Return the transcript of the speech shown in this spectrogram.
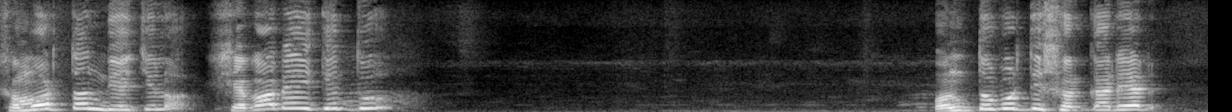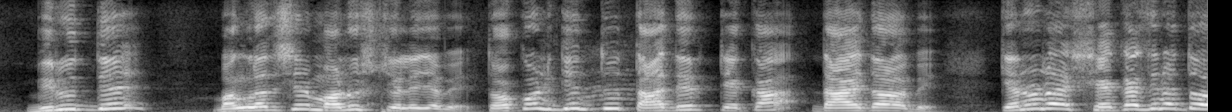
সমর্থন দিয়েছিল, সেভাবেই কিন্তু অন্তর্বর্তী সরকারের বিরুদ্ধে বাংলাদেশের মানুষ চলে যাবে। তখন কিন্তু তাদের টেকা দায় দাঁড়াবে। কেননা শেখ হাসিনা তো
